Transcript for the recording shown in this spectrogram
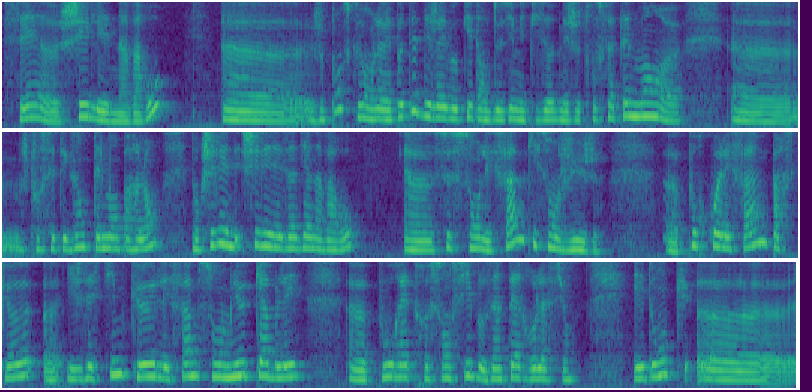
c'est euh, chez les Navarros. Euh, je pense qu'on l'avait peut-être déjà évoqué dans le deuxième épisode, mais je trouve ça tellement, euh, je trouve cet exemple tellement parlant. Donc chez les, Indiens Navarros, ce sont les femmes qui sont juges. pourquoi les femmes? Parce qu'ils estiment que les femmes sont mieux câblées pour être sensibles aux interrelations. Et donc, euh,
